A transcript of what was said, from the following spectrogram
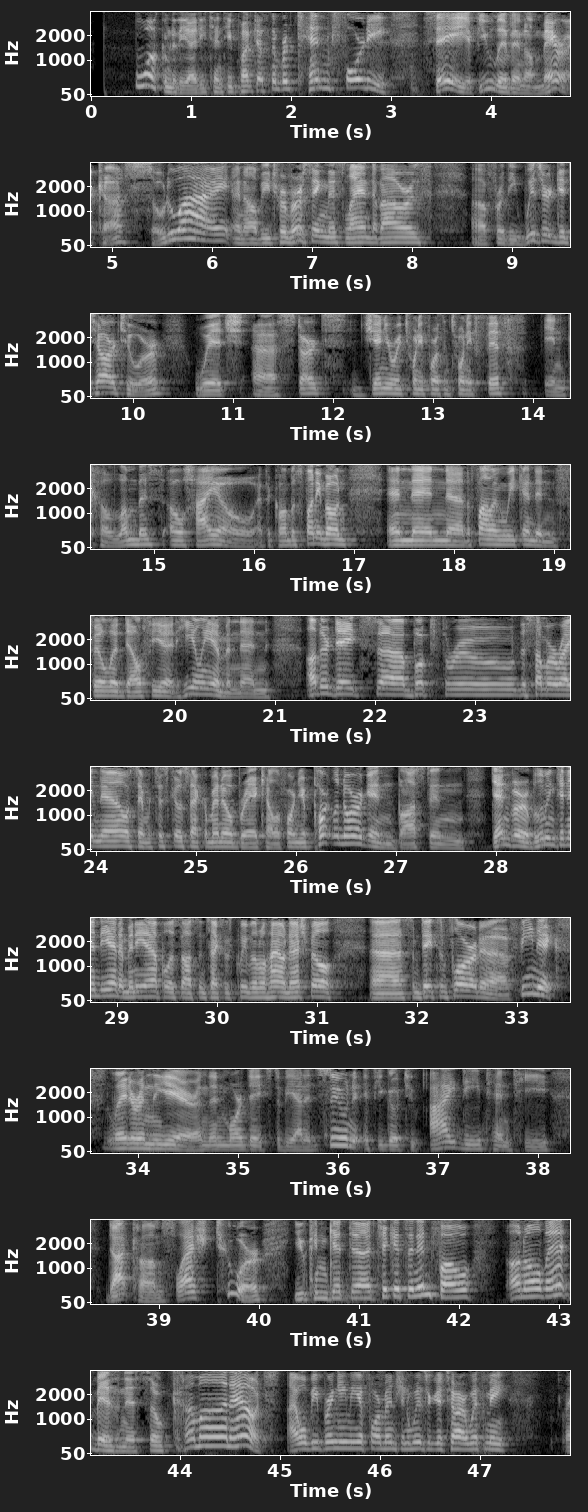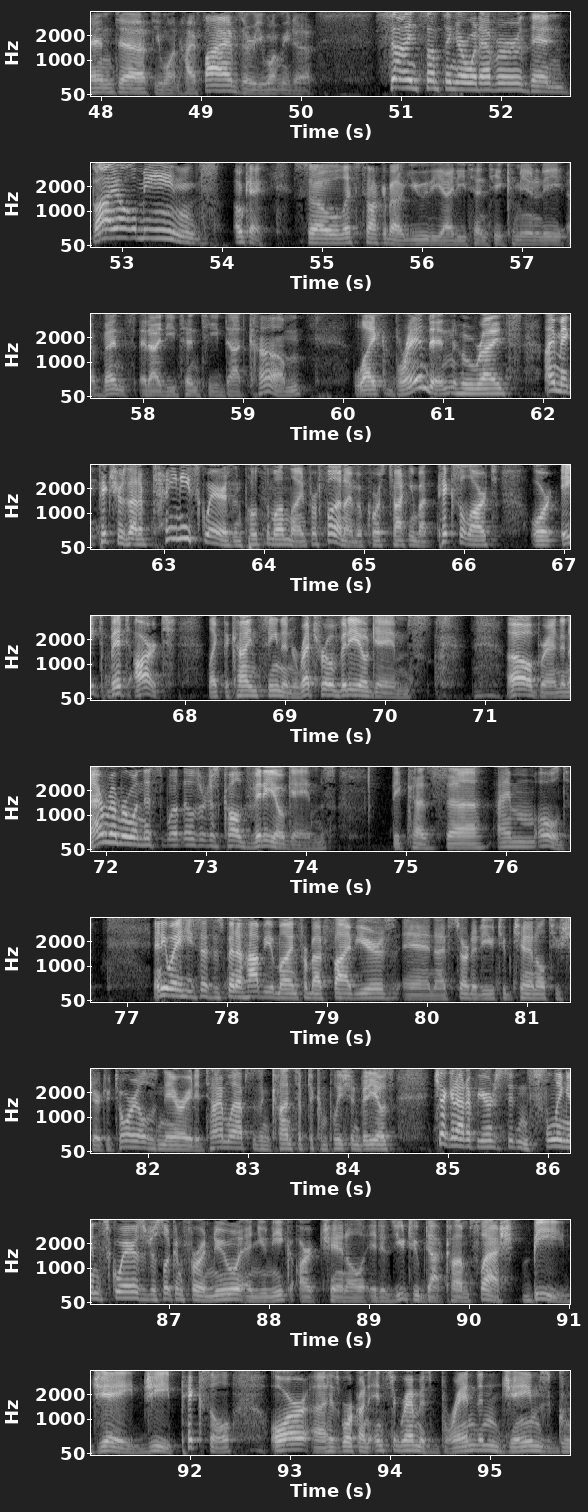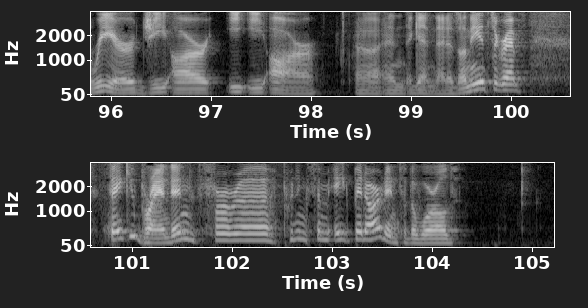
Welcome to the ID10T podcast number 1040. Say, if you live in America, so do I, and I'll be traversing this land of ours uh, for the Wizard Guitar Tour, which uh, starts January 24th and 25th in Columbus, Ohio, at the Columbus Funny Bone, and then uh, the following weekend in Philadelphia at Helium, and then other dates uh, booked through the summer right now San Francisco, Sacramento, Brea, California, Portland, Oregon, Boston, Denver, Bloomington, Indiana, Minneapolis, Austin, Texas, Cleveland, Ohio, Nashville, uh, some dates in Florida, Phoenix later in the year, and then more dates to be added soon. If you go to id10t.com slash tour, you can get uh, tickets and info on all that business. So come on out. I will be bringing the aforementioned Wizard guitar with me. And uh, if you want high fives or you want me to sign something or whatever, then by all means. Okay, so let's talk about you, the ID10T community, events at ID10T.com. Like Brandon, who writes, I make pictures out of tiny squares and post them online for fun. I'm, of course, talking about pixel art or 8 bit art, like the kind seen in retro video games. Oh, Brandon, I remember when this well, those were just called video games because uh, I'm old. Anyway, he says it's been a hobby of mine for about five years, and I've started a YouTube channel to share tutorials, narrated time lapses, and concept to completion videos. Check it out if you're interested in slinging squares or just looking for a new and unique art channel. It is youtube.com slash BJGPixel, or uh, his work on Instagram is Brandon James Greer, G R E E R. Uh, and again, that is on the Instagrams. Thank you, Brandon, for uh, putting some 8 bit art into the world.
